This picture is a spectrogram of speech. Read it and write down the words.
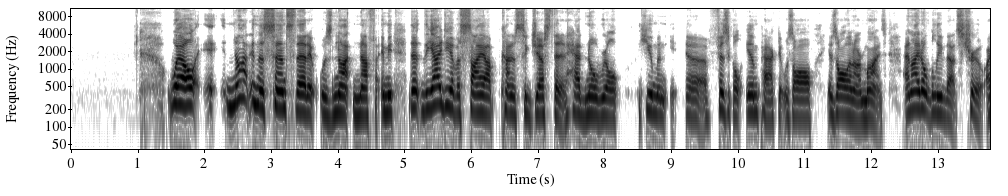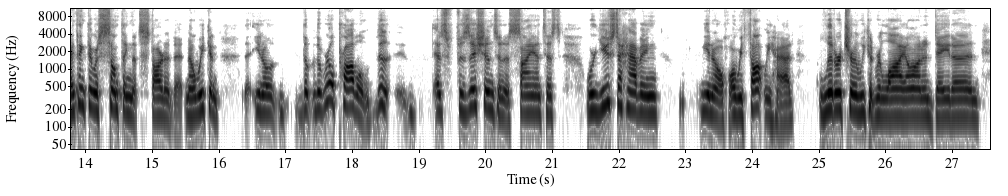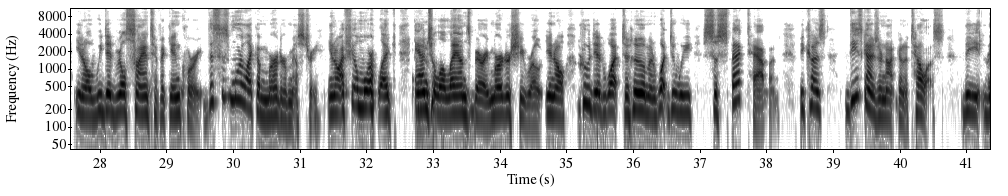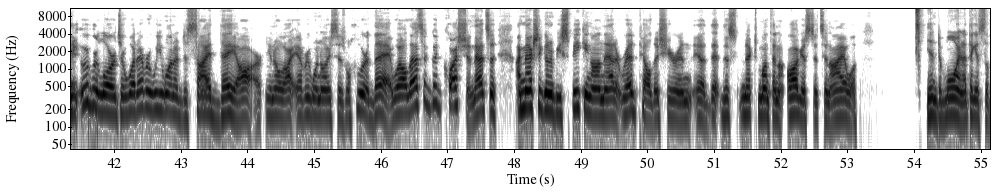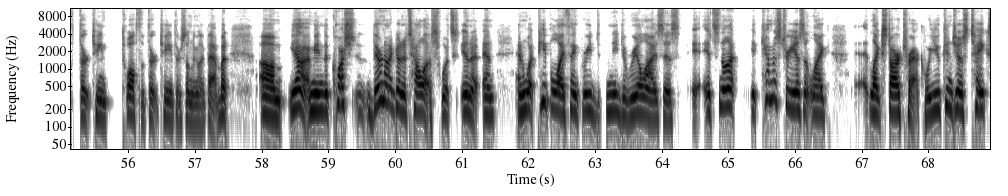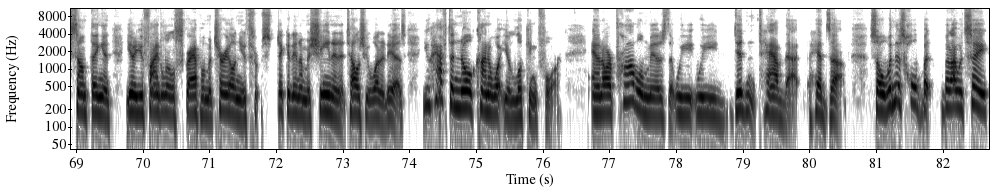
Well, it, not in the sense that it was not enough. I mean, the the idea of a psyop kind of suggests that it had no real human uh, physical impact. It was all is all in our minds, and I don't believe that's true. I think there was something that started it. Now we can eh, you know, the, the real problem the, eh, as physicians and as scientists, we're used to having, you know, or we thought we had literature we could rely on and data and you know we did real scientific inquiry. This is more like a murder mystery. You know i feel more like angela lansbury murder she wrote you know who did what to whom and what do we suspect happened? Because these guys are not going to tell us. The right. the uber lords or whatever we want to decide they are you know I, everyone always says well who are they? Well that's a good question. That's a i'm actually going to be speaking on that at red pill this year in uh, th- this next month in august. It's in iowa in Des Moines. I think it's the 13th, 12th to 13th or something like that. But um, yeah, I mean, the question, they're not going to tell us what's in it. And, and what people I think read, need to realize is it's not, it, chemistry isn't like, eh, like Star Trek, where you can just take something and, you know, you find a little scrap of material and you th- stick it in a machine and it tells you what it is. You have to know kind of what you're looking for and our problem is that we we didn't have that heads up so when this whole but but i would say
